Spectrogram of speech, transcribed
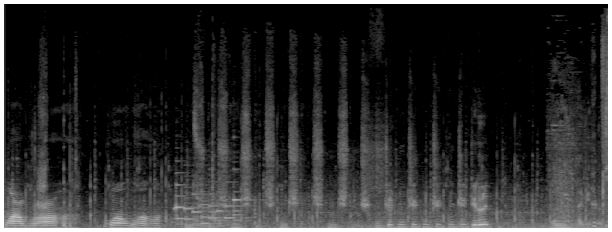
Wah, wah, wah, wah. I need this.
